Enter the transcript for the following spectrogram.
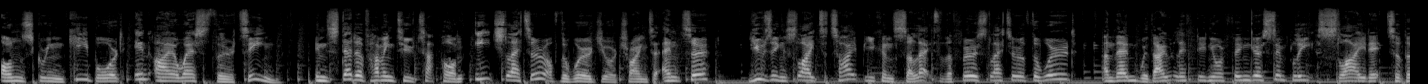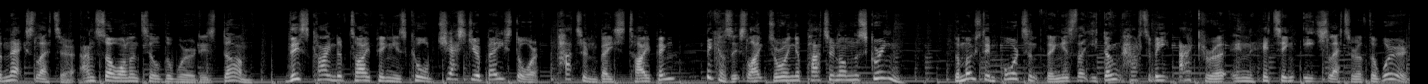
on screen keyboard in iOS 13. Instead of having to tap on each letter of the word you're trying to enter, using slide to type, you can select the first letter of the word and then, without lifting your finger, simply slide it to the next letter and so on until the word is done. This kind of typing is called gesture based or pattern based typing because it's like drawing a pattern on the screen. The most important thing is that you don't have to be accurate in hitting each letter of the word.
